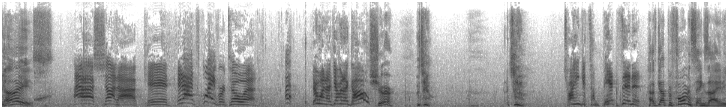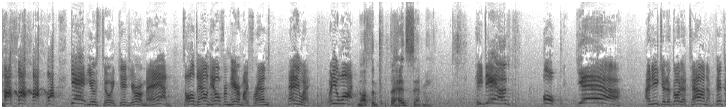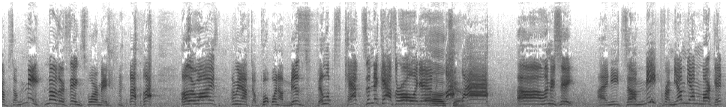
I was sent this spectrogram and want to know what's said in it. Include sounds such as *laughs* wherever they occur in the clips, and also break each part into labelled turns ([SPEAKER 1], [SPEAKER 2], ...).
[SPEAKER 1] Nice.
[SPEAKER 2] Ah, shut up, kid. It adds flavor to it. Uh, you want to give it a go?
[SPEAKER 1] Sure. Achoo. Achoo.
[SPEAKER 2] Try and get some bits in it.
[SPEAKER 1] I've got performance anxiety. *laughs*
[SPEAKER 2] Get used to it, kid. You're a man. It's all downhill from here, my friend. Anyway, what do you want?
[SPEAKER 1] Nothing. The head sent me.
[SPEAKER 2] He did? Oh! I need you to go to town and pick up some meat and other things for me. *laughs* Otherwise, I'm gonna have to put one of Ms. Phillips' cats in the casserole again.
[SPEAKER 1] Okay. *laughs*
[SPEAKER 2] uh, let me see. I need some meat from Yum Yum Market.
